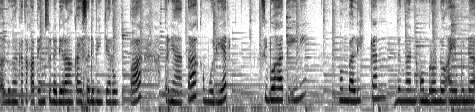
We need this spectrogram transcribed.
eh, dengan kata-kata yang sudah dirangkai sedemikian rupa, ternyata kemudian si buah hati ini membalikan dengan memberondong ayah bunda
